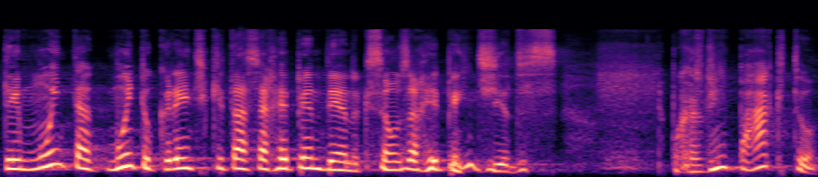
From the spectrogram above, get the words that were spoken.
tem muita, muito crente que está se arrependendo, que são os arrependidos, por causa do impacto.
